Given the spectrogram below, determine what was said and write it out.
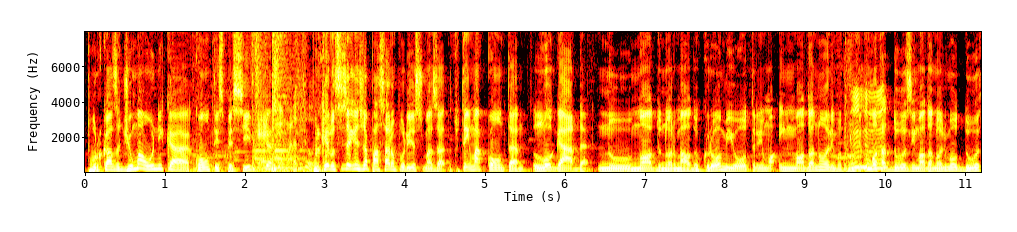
por causa de uma única conta específica. É. Porque não sei se alguém já passaram por isso, mas ah, tu tem uma conta logada no modo normal do Chrome e outra em, mo- em modo anônimo. Tu não tem como botar duas em modo anônimo ou duas.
